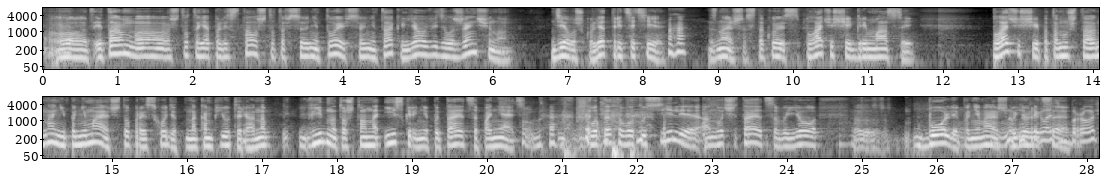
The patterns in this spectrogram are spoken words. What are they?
Вот. И там э, что-то я полистал, что-то все не то и все не так. И я увидел женщину, девушку лет 30, ага. знаешь, с такой с плачущей гримасой, плачущей, потому что она не понимает, что происходит на компьютере. Она видно то, что она искренне пытается понять. Да. Вот это вот усилие, оно читается в ее э, боли, понимаешь, ну, в ее лице. бровь,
